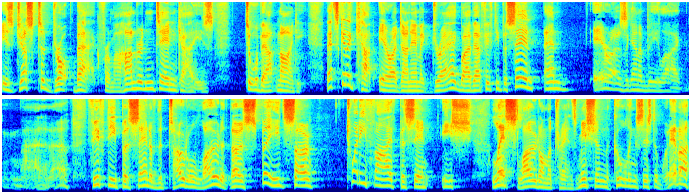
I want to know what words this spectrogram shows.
is just to drop back from 110 Ks to about 90. That's going to cut aerodynamic drag by about 50%, and aeros are going to be like I don't know, 50% of the total load at those speeds, so 25% ish less load on the transmission, the cooling system, whatever,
